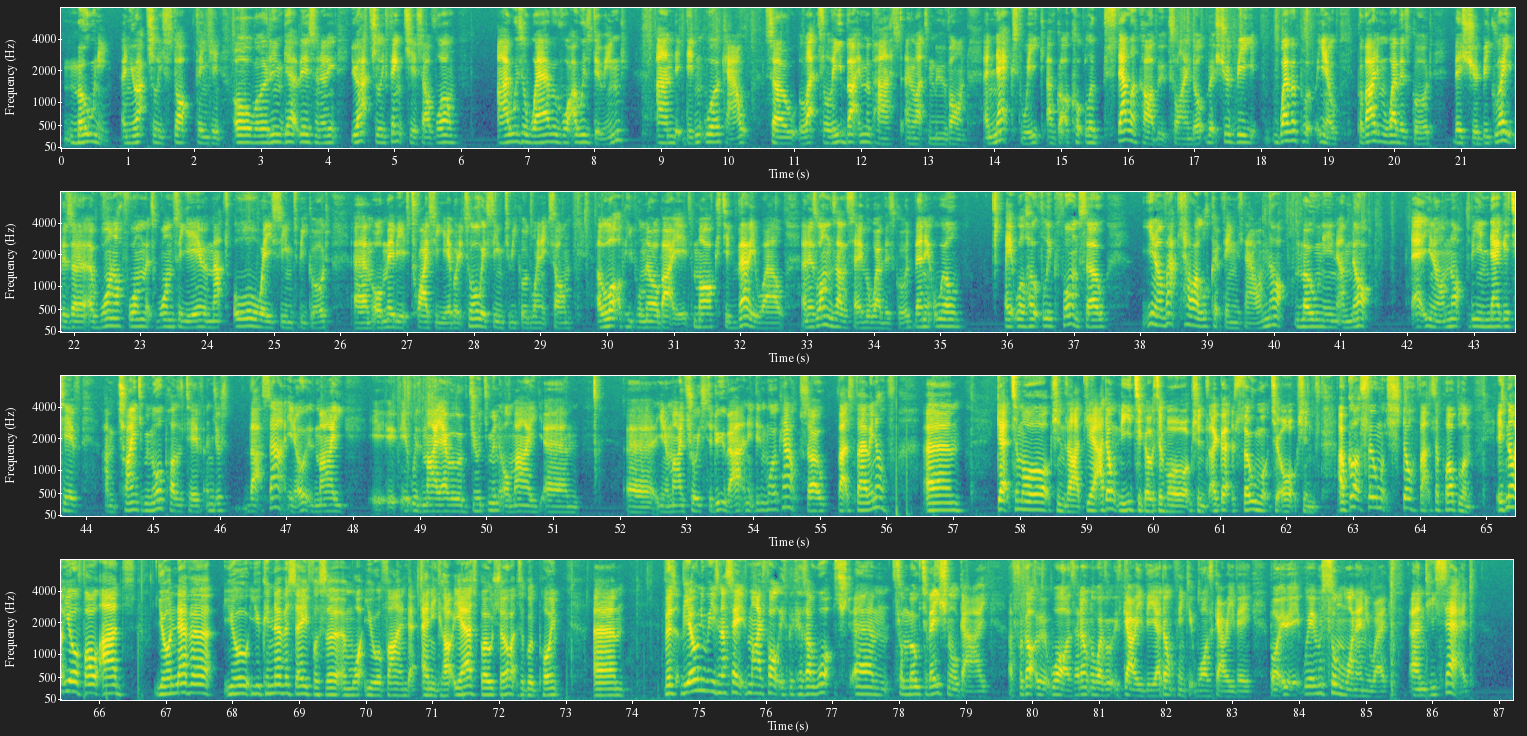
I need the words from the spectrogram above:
moaning and you actually stop thinking, oh, well, I didn't get this and I didn't. You actually think to yourself, well, I was aware of what I was doing and it didn't work out. So let's leave that in the past and let's move on. And next week, I've got a couple of stellar car boots lined up that should be weather, put you know, providing the weather's good, this should be great. There's a, a one-off one that's once a year, and that's always seemed to be good. Um, or maybe it's twice a year, but it's always seemed to be good when it's on. A lot of people know about it. It's marketed very well, and as long as, as I say, the weather's good, then it will, it will hopefully perform. So you know, that's how I look at things now. I'm not moaning, I'm not, uh, you know, I'm not being negative. I'm trying to be more positive and just, that's that, you know, my, it, it was my error of judgment or my, um, uh, you know, my choice to do that and it didn't work out. So, that's fair enough. Um, get to more auctions lads. Yeah, I don't need to go to more auctions. I get so much at auctions. I've got so much stuff, that's the problem. It's not your fault Adz you're never you you can never say for certain what you will find at any car. Yeah, I suppose so. That's a good point. Um, there's, the only reason I say it's my fault is because I watched um, some motivational guy. I forgot who it was. I don't know whether it was Gary Vee. I don't think it was Gary Vee, but it, it, it was someone anyway. And he said,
